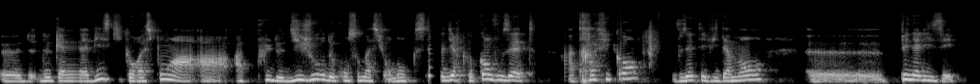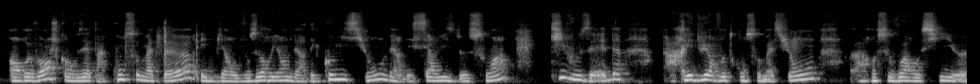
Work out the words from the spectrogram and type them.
de, cannabis qui correspond à, plus de 10 jours de consommation. Donc, c'est-à-dire que quand vous êtes un trafiquant, vous êtes évidemment euh, pénalisé. En revanche, quand vous êtes un consommateur, eh bien, on vous oriente vers des commissions, vers des services de soins qui vous aident à réduire votre consommation, à recevoir aussi euh,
